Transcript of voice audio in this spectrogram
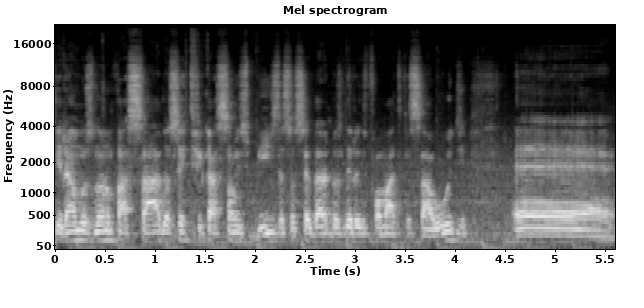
Tiramos no ano passado a certificação SBIS da Sociedade Brasileira de Informática e Saúde. É...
